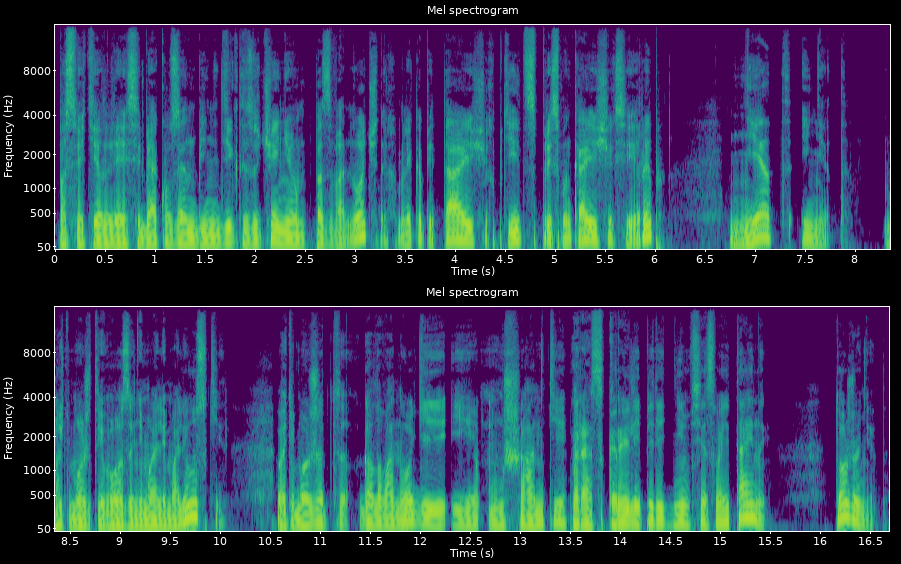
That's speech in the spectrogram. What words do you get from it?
Посвятил ли себя кузен Бенедикт изучению позвоночных, млекопитающих, птиц, присмыкающихся и рыб? Нет и нет. Быть может, его занимали моллюски? Быть может, головоногие и мшанки раскрыли перед ним все свои тайны? Тоже нет.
